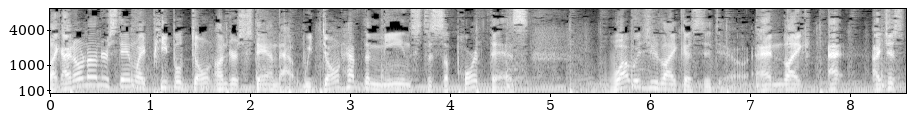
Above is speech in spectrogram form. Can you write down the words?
Like, I don't understand why people don't understand that. We don't have the means to support this what would you like us to do? And like, I, I just,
